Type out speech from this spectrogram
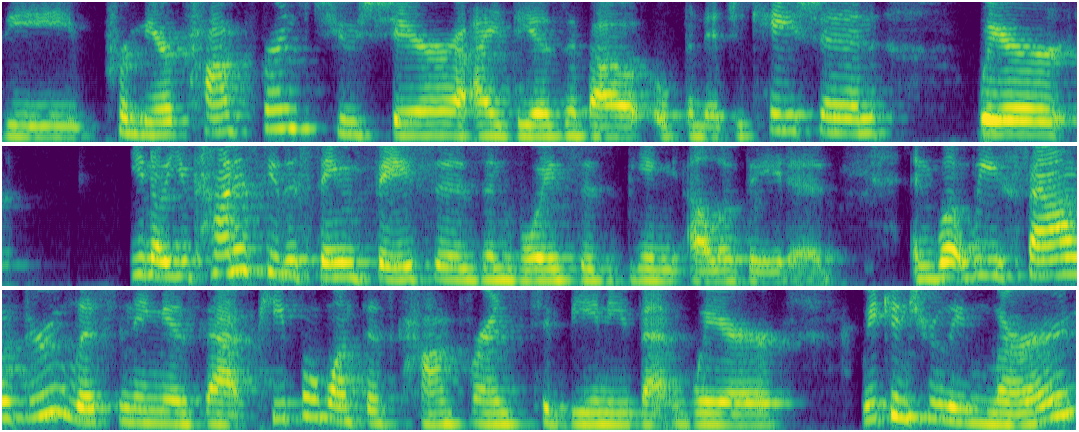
the premier conference to share ideas about open education, where you know you kind of see the same faces and voices being elevated. And what we found through listening is that people want this conference to be an event where we can truly learn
